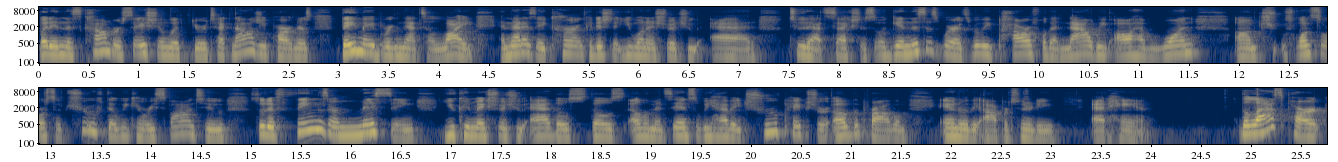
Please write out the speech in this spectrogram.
But in this conversation with your technology partners, they may bring that to light. And that is a current condition that you want to ensure that you add to that section. So again, this is where it's really powerful that now we all have one, um, tr- one source of truth that we can respond to. So that if things are missing, you can make sure that you add those those elements in so we have a true picture of the problem and or the opportunity at hand. The last part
